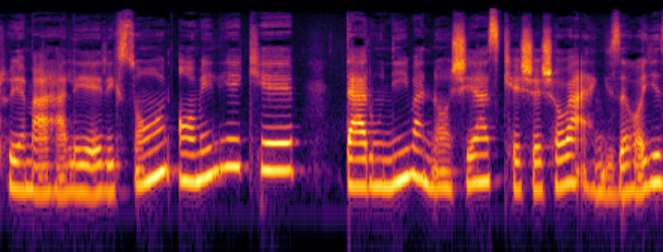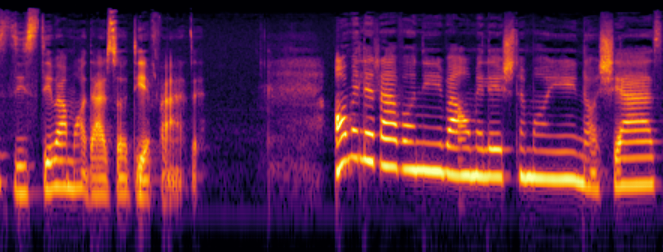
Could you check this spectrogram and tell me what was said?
توی مرحله اریکسون عاملیه که درونی و ناشی از کشش ها و انگیزه های زیستی و مادرزادی فرده. عامل روانی و عامل اجتماعی ناشی از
